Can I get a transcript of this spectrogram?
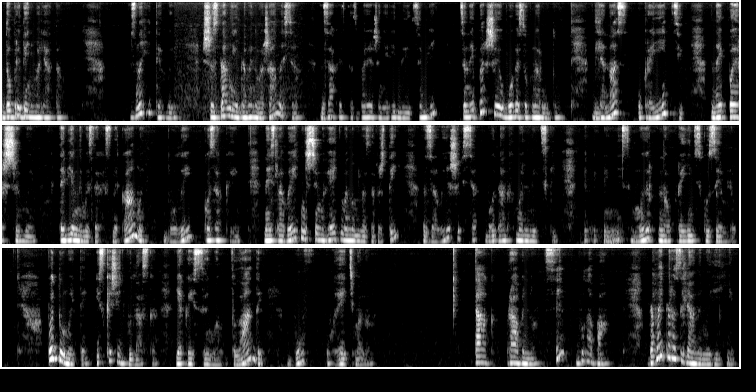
Добрий день, малята! Знаєте ви, що з давніх давен вважалося, захист та збереження рідної землі це найперший обов'язок народу. Для нас, українців, найпершими та вірними захисниками були козаки. Найславетнішим гетьманом назавжди залишився Богдан Хмельницький, який приніс мир на українську землю. Подумайте і скажіть, будь ласка, який символ влади був у гетьмана? Так, правильно, це булава. Давайте розглянемо її.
